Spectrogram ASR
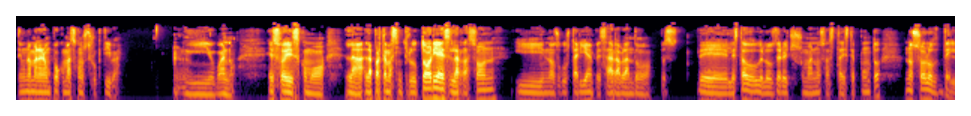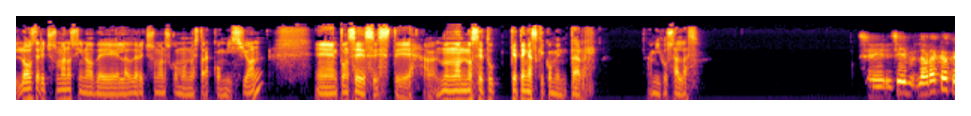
de una manera un poco más constructiva. Y bueno, eso es como la, la parte más introductoria, es la razón y nos gustaría empezar hablando pues, del estado de los derechos humanos hasta este punto, no solo de los derechos humanos, sino de los derechos humanos como nuestra comisión. Eh, entonces, este, no, no, sé tú qué tengas que comentar, amigo Salas. Sí, sí, la verdad creo que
